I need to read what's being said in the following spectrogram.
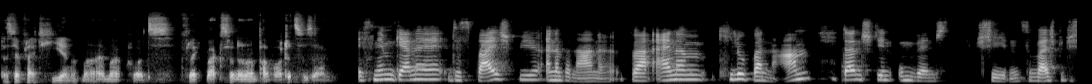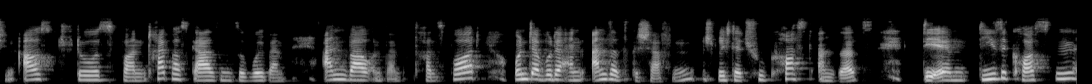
Dass wir vielleicht hier nochmal einmal kurz, vielleicht magst du noch ein paar Worte zu sagen. Ich nehme gerne das Beispiel einer Banane. Bei einem Kilo Bananen, dann stehen Umwelt, Schäden, zum Beispiel durch den Ausstoß von Treibhausgasen, sowohl beim Anbau und beim Transport. Und da wurde ein Ansatz geschaffen, sprich der True Cost Ansatz, die, ähm, diese Kosten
